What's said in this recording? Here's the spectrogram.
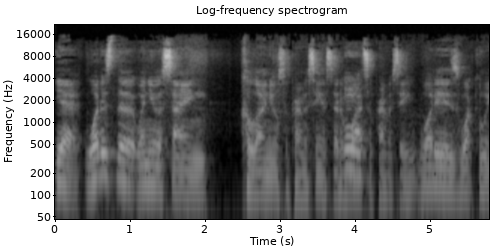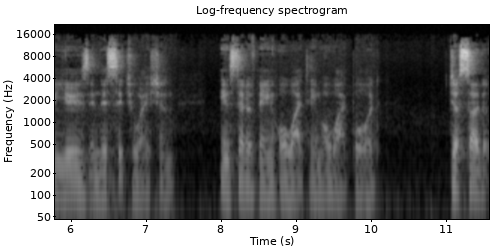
yeah. What is the when you were saying colonial supremacy instead Mm. of white supremacy? What is what can we use in this situation instead of being all white team, all white board, just so that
